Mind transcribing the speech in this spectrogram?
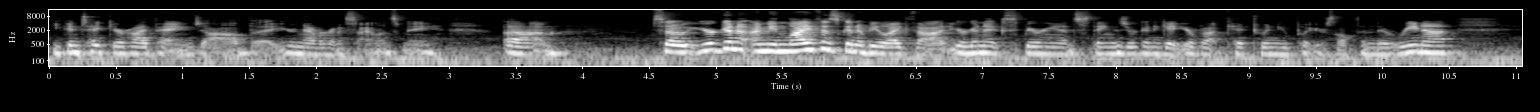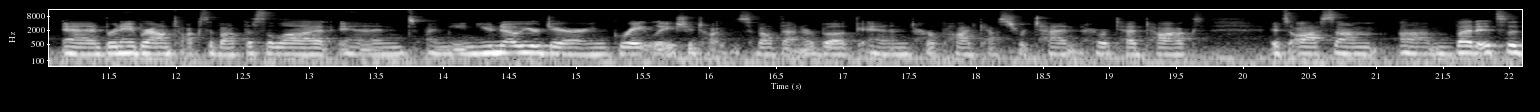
you can take your high paying job, but you're never going to silence me. Um, so you're gonna i mean life is gonna be like that. You're gonna experience things. You're gonna get your butt kicked when you put yourself in the arena. And brene brown talks about this a lot. And i mean you know you're daring greatly. She talks about that in her book and her podcast her ted her ted talks. It's awesome. Um, but it's a,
